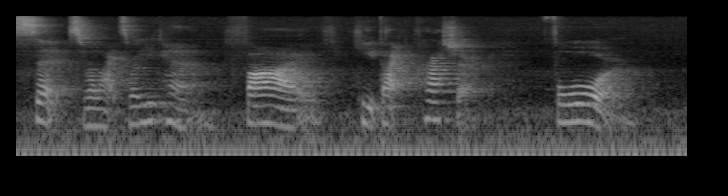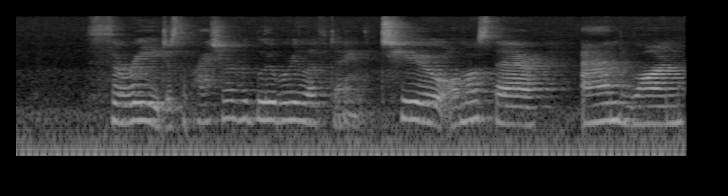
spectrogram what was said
Six, relax where you can. Five, keep that pressure. Four, three, just the pressure of a blueberry lifting. Two, almost there. And one,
